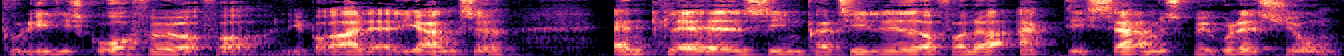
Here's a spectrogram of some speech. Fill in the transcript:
politisk ordfører for Liberale Alliance, anklagede sin partileder for nøjagtig samme spekulation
